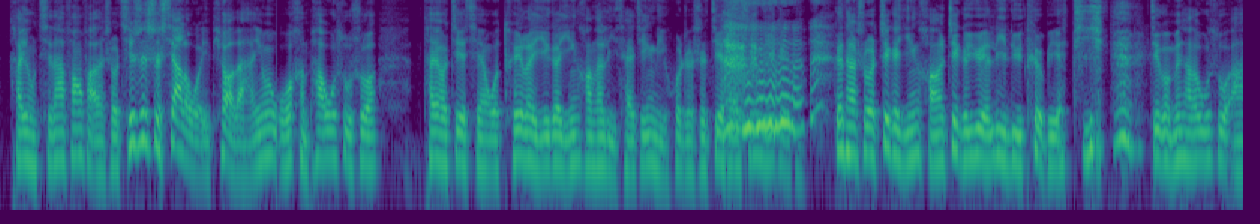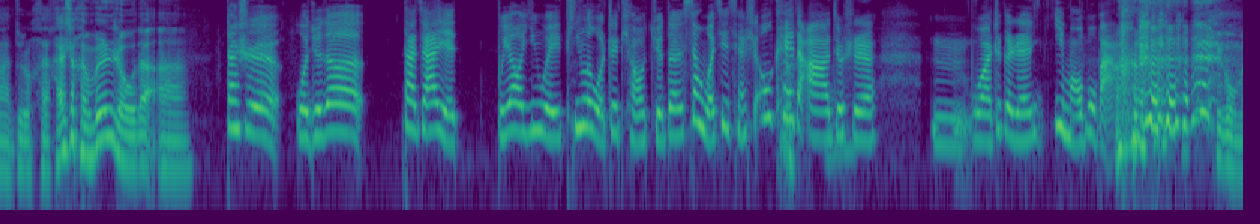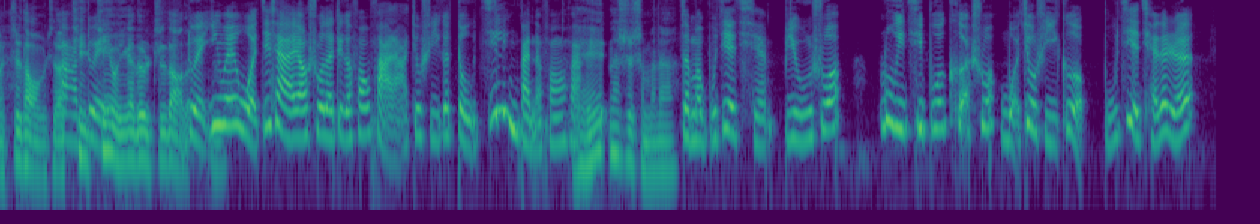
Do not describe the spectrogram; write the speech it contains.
他用其他方法的时候，其实是吓了我一跳的啊，因为我很怕乌素说他要借钱，我推了一个银行的理财经理或者是借贷经理给他，跟他说这个银行这个月利率特别低，结果没想到乌苏啊，就是很还是很温柔的啊，但是我觉得大家也不要因为听了我这条，觉得向我借钱是 OK 的啊，就是。嗯，我这个人一毛不拔，这个我们知道，我们知道，听听友应该都是知道的。对，因为我接下来要说的这个方法呀、就是一个抖机灵版的方法。哎，那是什么呢？怎么不借钱？比如说，录一期播客，说我就是一个不借钱的人。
